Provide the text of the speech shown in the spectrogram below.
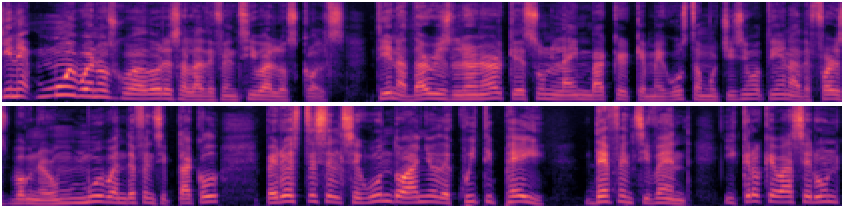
tiene muy buenos jugadores a la defensiva los Colts. Tiene a Darius Leonard, que es un linebacker que me gusta muchísimo. Tiene a DeForest Buckner, un muy buen defensive tackle. Pero este es el segundo año de Quitty Pay defensive end. Y creo que va a ser un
